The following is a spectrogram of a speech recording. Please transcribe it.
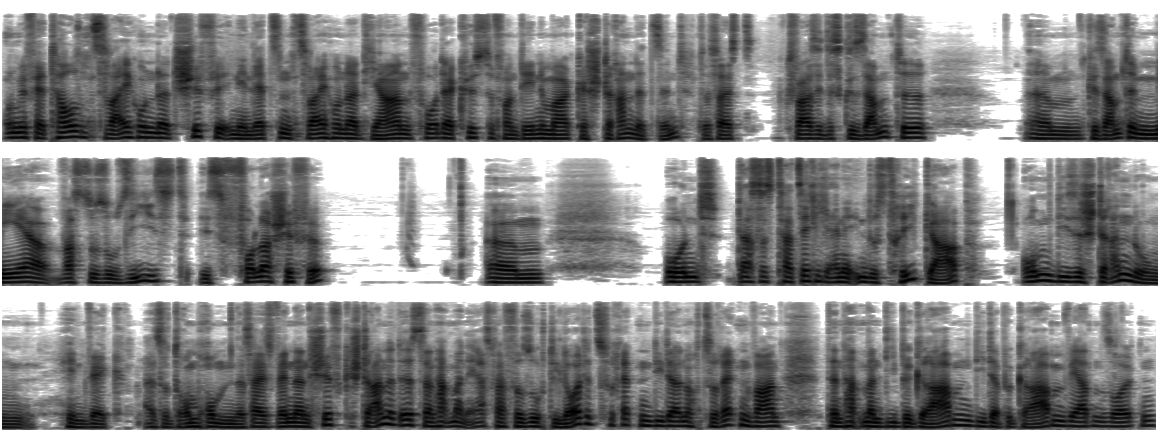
ungefähr 1200 Schiffe in den letzten 200 Jahren vor der Küste von Dänemark gestrandet sind. Das heißt, quasi das gesamte ähm, gesamte Meer, was du so siehst, ist voller Schiffe. Ähm, und dass es tatsächlich eine Industrie gab, um diese Strandungen hinweg, also drumrum. Das heißt, wenn ein Schiff gestrandet ist, dann hat man erstmal versucht, die Leute zu retten, die da noch zu retten waren. Dann hat man die begraben, die da begraben werden sollten.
